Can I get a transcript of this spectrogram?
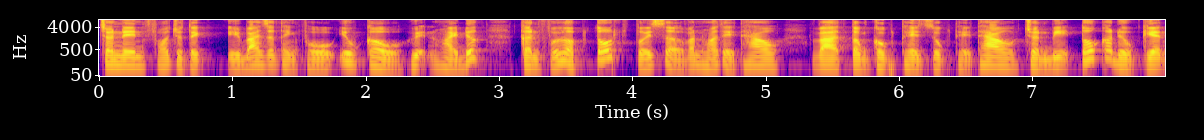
cho nên Phó Chủ tịch Ủy ban dân thành phố yêu cầu huyện Hoài Đức cần phối hợp tốt với Sở Văn hóa Thể thao và Tổng cục Thể dục Thể thao chuẩn bị tốt các điều kiện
